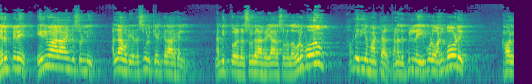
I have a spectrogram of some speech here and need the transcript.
நெருப்பிலே எரிவாளா என்று சொல்லி அல்லாஹுடைய ரசூல் கேட்கிறார்கள். நபித்தோழர்கள் சொல்கிறார்கள் யார சொல்லலாம் ஒருபோதும் அவள் எரிய மாட்டாள். தனது பிள்ளை இவ்வளோ அன்போடு அவள்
